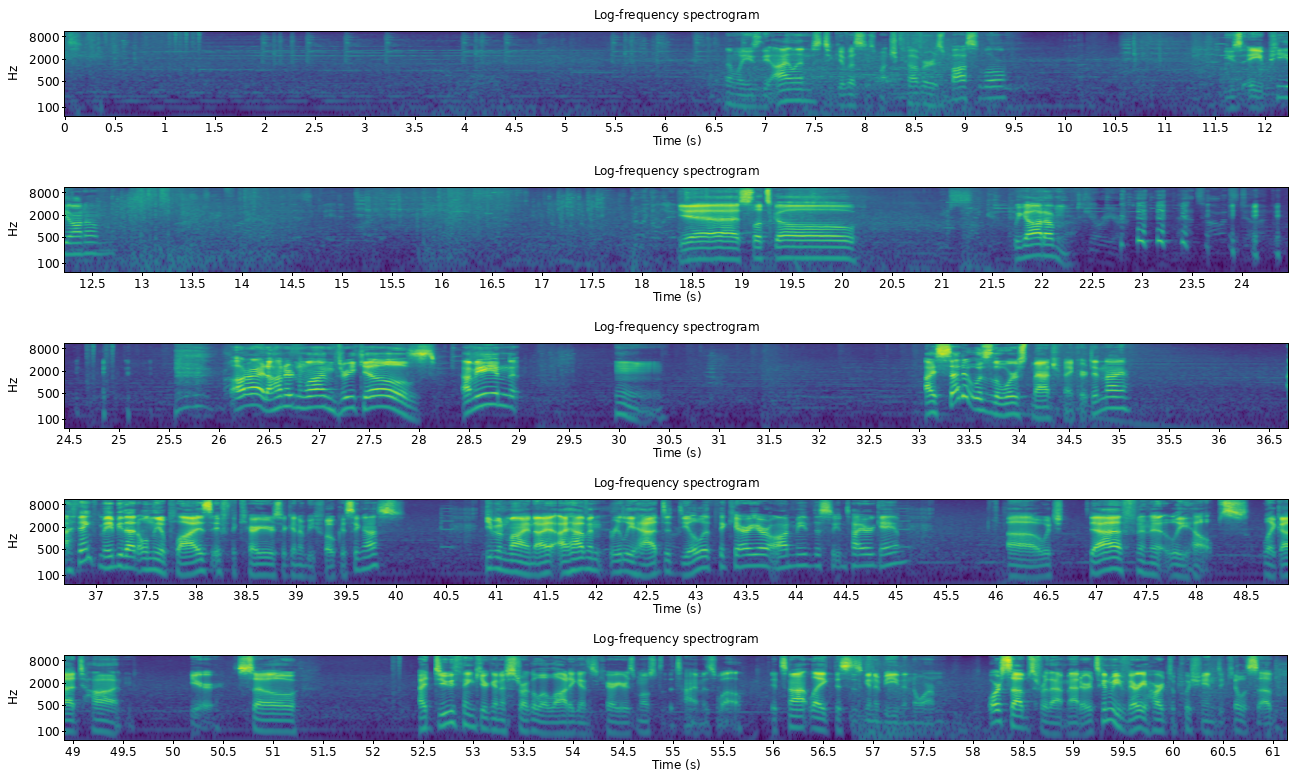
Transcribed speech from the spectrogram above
Then we'll use the island to give us as much cover as possible. Use AP on them. Yes, let's go. We got him. All right, 101, three kills. I mean, hmm. I said it was the worst matchmaker, didn't I? I think maybe that only applies if the carriers are going to be focusing us. Keep in mind, I, I haven't really had to deal with the carrier on me this entire game, uh, which definitely helps, like a ton here. So I do think you're going to struggle a lot against carriers most of the time as well. It's not like this is going to be the norm, or subs for that matter. It's going to be very hard to push in to kill a sub,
